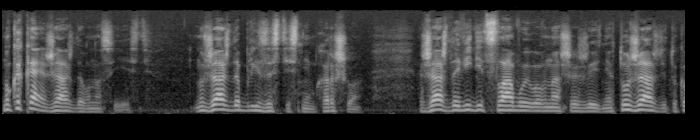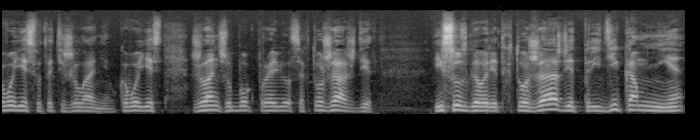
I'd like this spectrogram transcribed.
Ну какая жажда у нас есть? Ну жажда близости с Ним, хорошо. Жажда видеть славу Его в нашей жизни. Кто жаждет? У кого есть вот эти желания? У кого есть желание, чтобы Бог проявился? Кто жаждет? Иисус говорит, кто жаждет, приди ко мне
